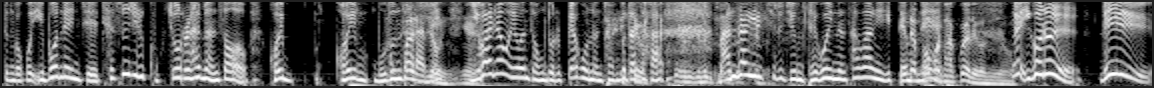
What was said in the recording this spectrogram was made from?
왔던 거고 이번에 이제 최순실 국조를 하면서 거의 거의 모든 사람이 예. 이완영 의원 정도를 빼고는 전부 다 다 만장일치로 지금 되고 있는 상황이기 때문에 법을 바꿔야 되거든요. 그러니까 이거를 내일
